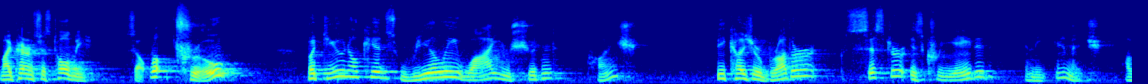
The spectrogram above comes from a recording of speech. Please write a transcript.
my parents just told me so. Well, true. But do you know, kids, really why you shouldn't punch? Because your brother or sister is created in the image of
